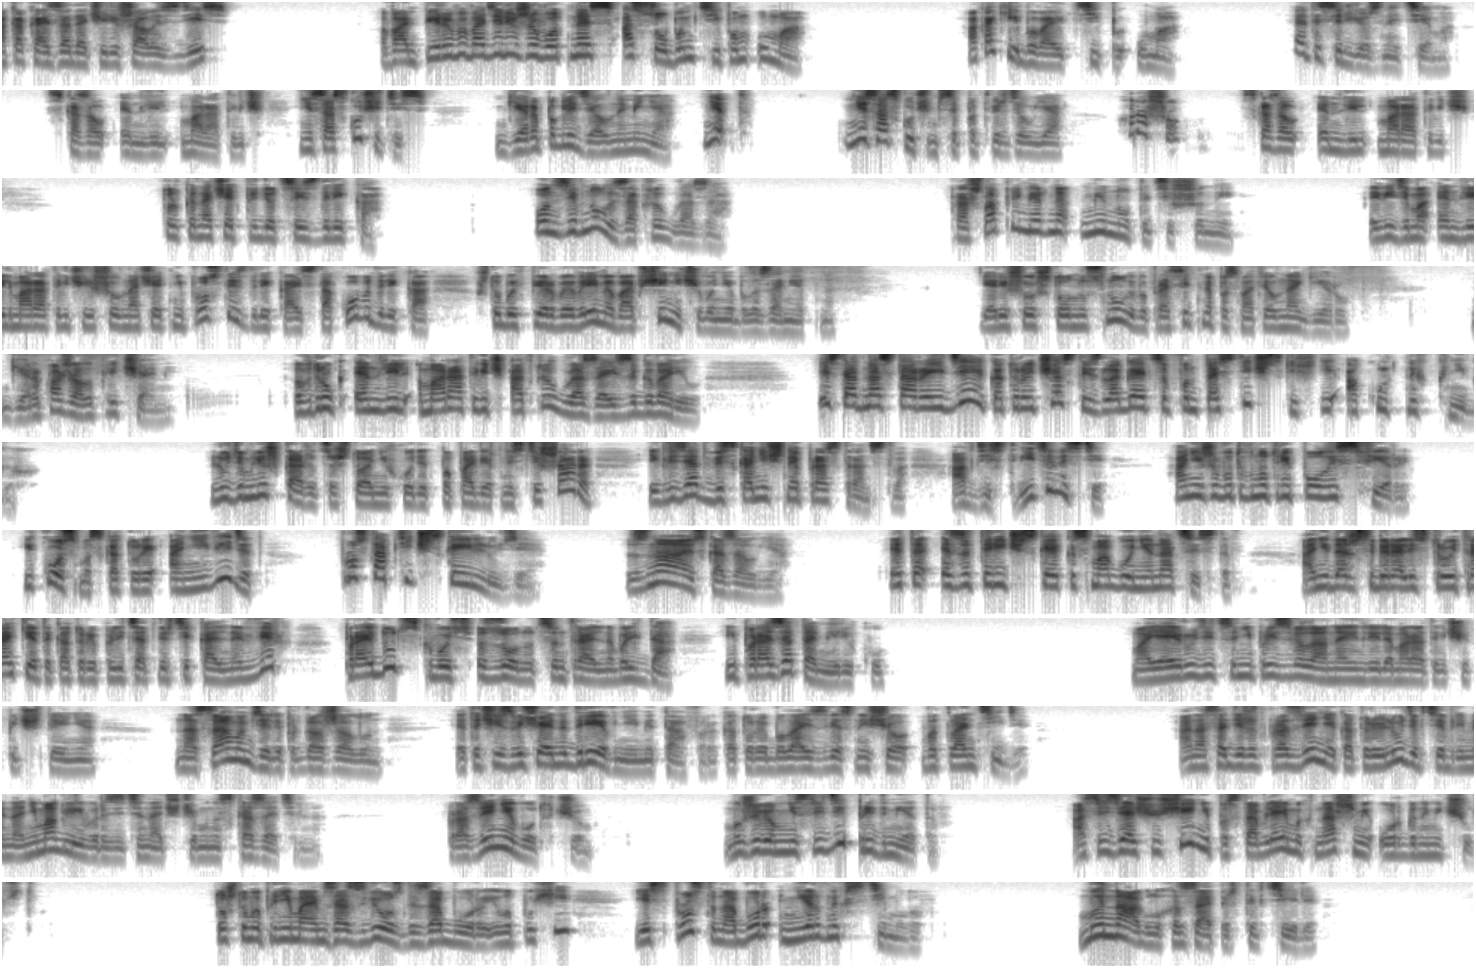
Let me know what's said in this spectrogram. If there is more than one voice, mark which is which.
Speaker 1: А какая задача решалась здесь? Вампиры выводили животное с особым типом ума. А какие бывают типы ума? Это серьезная тема, — сказал Энлиль Маратович. Не соскучитесь? Гера поглядел на меня. Нет, не соскучимся, — подтвердил я. Хорошо, — сказал Энлиль Маратович. Только начать придется издалека. Он зевнул и закрыл глаза. Прошла примерно минута тишины. Видимо, Энлиль Маратович решил начать не просто издалека, а из такого далека, чтобы в первое время вообще ничего не было заметно. Я решил, что он уснул, и вопросительно посмотрел на Геру. Гера пожала плечами. Вдруг Энлиль Маратович открыл глаза и заговорил. Есть одна старая идея, которая часто излагается в фантастических и оккультных книгах. Людям лишь кажется, что они ходят по поверхности шара и глядят в бесконечное пространство, а в действительности они живут внутри полой сферы — и космос, который они видят, просто оптическая иллюзия. — Знаю, — сказал я. Это эзотерическая космогония нацистов. Они даже собирались строить ракеты, которые полетят вертикально вверх, пройдут сквозь зону центрального льда и поразят Америку. Моя эрудиция не произвела на Энлиля Маратовича впечатления. На самом деле, — продолжал он, — это чрезвычайно древняя метафора, которая была известна еще в Атлантиде. Она содержит прозрение, которое люди в те времена не могли выразить иначе, чем иносказательно. Прозрение вот в чем. Мы живем не среди предметов, а среди ощущений, поставляемых нашими органами чувств. То, что мы принимаем за звезды, заборы и лопухи, есть просто набор нервных стимулов. Мы наглухо заперты в теле.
